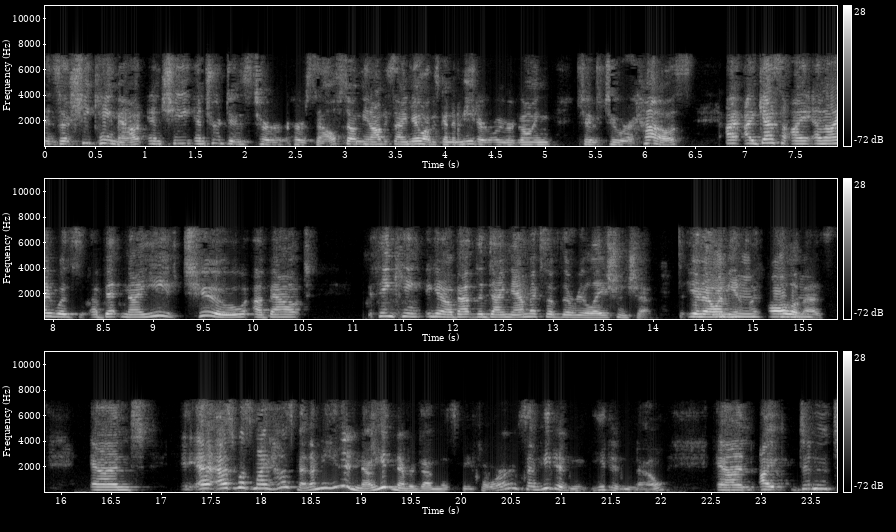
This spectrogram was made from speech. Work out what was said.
and so she came out and she introduced her herself. So I mean, obviously, I knew I was going to meet her. We were going to to her house. I, I guess I and I was a bit naive too about thinking, you know, about the dynamics of the relationship. You know, I mean, Mhm, all of mhm. us, and as was my husband. I mean, he didn't know; he'd never done this before, so he didn't he didn't know, and I didn't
